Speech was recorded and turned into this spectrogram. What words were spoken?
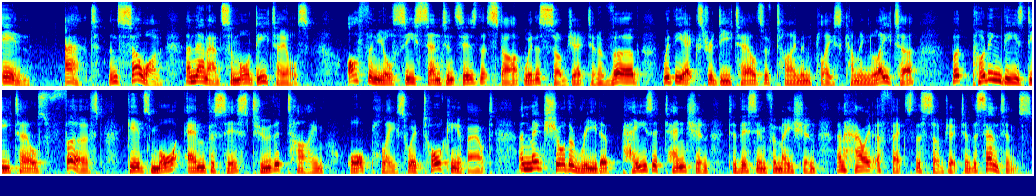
in, at, and so on, and then add some more details. Often you'll see sentences that start with a subject and a verb with the extra details of time and place coming later, but putting these details first gives more emphasis to the time or place we're talking about and makes sure the reader pays attention to this information and how it affects the subject of the sentence.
